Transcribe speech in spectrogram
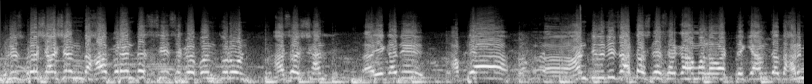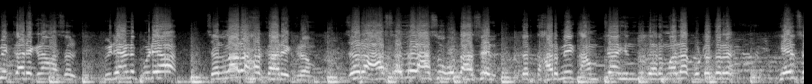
पोलीस प्रशासन दहा पर्यंतच हे सगळं बंद करून असं शांत एखादी आपल्या अंत्यविधी जात असल्यासारखं आम्हाला वाटतं की आमचा धार्मिक कार्यक्रम असेल पिढ्यान पिढ्या चालणारा हा कार्यक्रम. जर असा जर असं होत असेल तर धार्मिक आमच्या हिंदू धर्माला कुठं तर हेच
